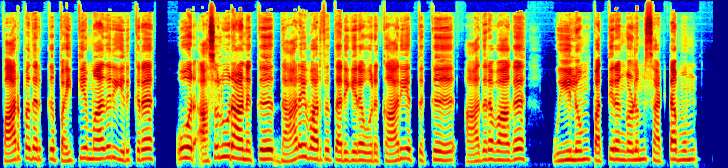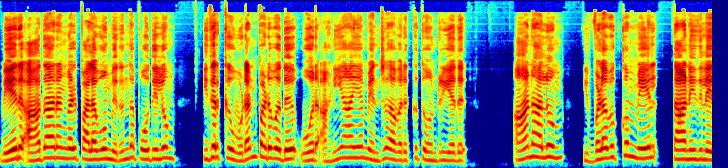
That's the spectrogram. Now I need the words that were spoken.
பார்ப்பதற்கு பைத்தியம் மாதிரி இருக்கிற ஓர் அசலூரானுக்கு தாரை வார்த்து தருகிற ஒரு காரியத்துக்கு ஆதரவாக உயிலும் பத்திரங்களும் சட்டமும் வேறு ஆதாரங்கள் பலவும் இருந்த போதிலும் இதற்கு உடன்படுவது ஓர் அநியாயம் என்று அவருக்கு தோன்றியது. ஆனாலும் இவ்வளவுக்கும் மேல் தான் இதிலே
